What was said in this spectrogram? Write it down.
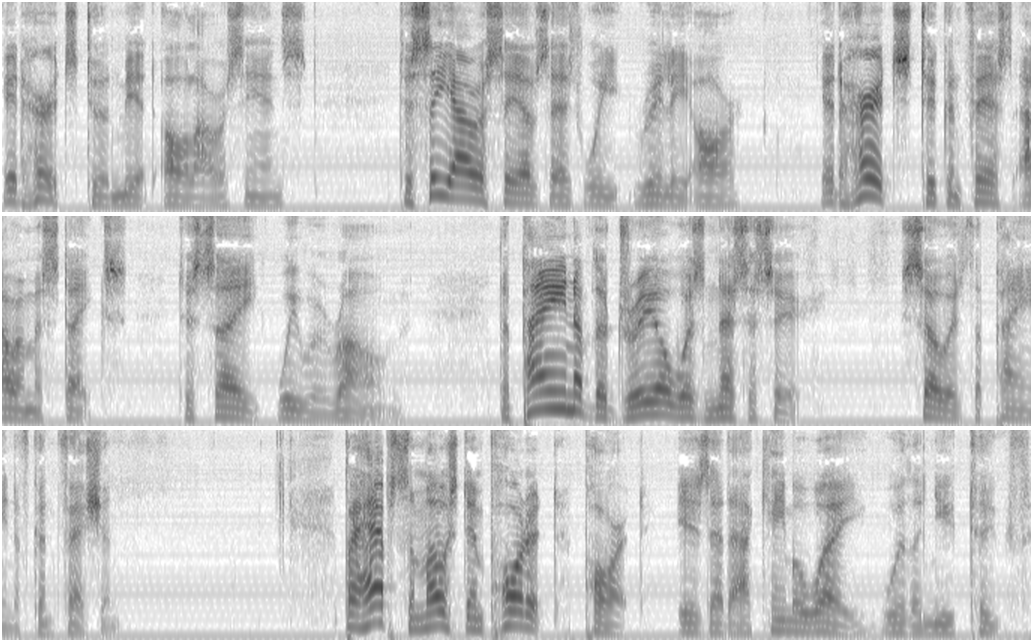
It hurts to admit all our sins, to see ourselves as we really are. It hurts to confess our mistakes, to say we were wrong. The pain of the drill was necessary. So is the pain of confession. Perhaps the most important part is that I came away with a new tooth.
